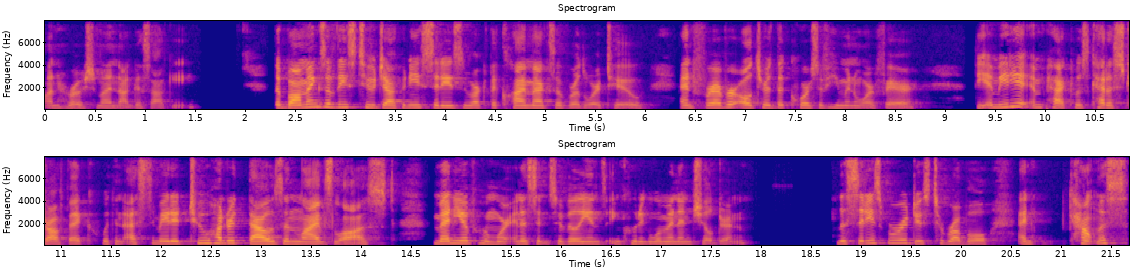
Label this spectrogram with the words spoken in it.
on Hiroshima and Nagasaki. The bombings of these two Japanese cities marked the climax of World War II and forever altered the course of human warfare. The immediate impact was catastrophic, with an estimated 200,000 lives lost, many of whom were innocent civilians, including women and children. The cities were reduced to rubble, and countless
